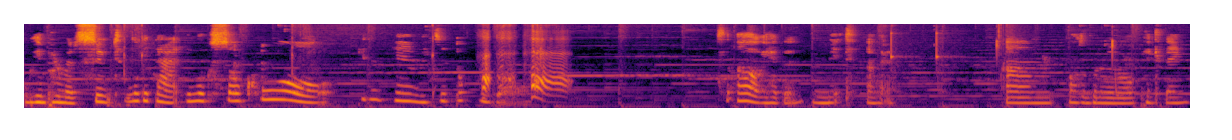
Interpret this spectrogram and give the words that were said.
we can put him in a suit. Look at that. It looks so cool. Look at him. It's adorable. So, oh, we have the knit. Okay. Um, also put him in a little pink thing.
